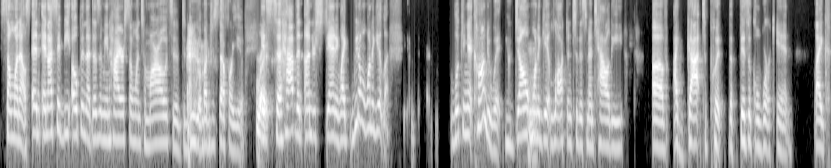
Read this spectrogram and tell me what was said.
someone else. And and I say be open. That doesn't mean hire someone tomorrow to, to do a bunch of stuff for you. Right. It's to have an understanding. Like we don't want to get looking at conduit. You don't mm want to get locked into this mentality of I got to put the physical work in. Like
